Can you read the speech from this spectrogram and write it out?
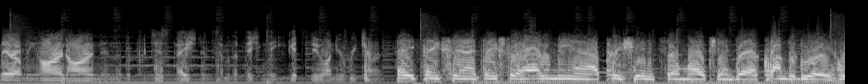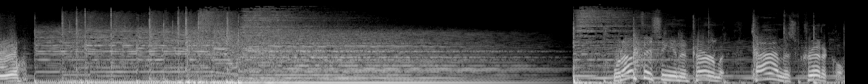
there on the R&R and in the, the participation in some of the fishing that you get to do on your return. Hey, thanks, Aaron. Thanks for having me, and I appreciate it so much. And uh, climb the glory, Will. When I'm fishing in a tournament, time is critical.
